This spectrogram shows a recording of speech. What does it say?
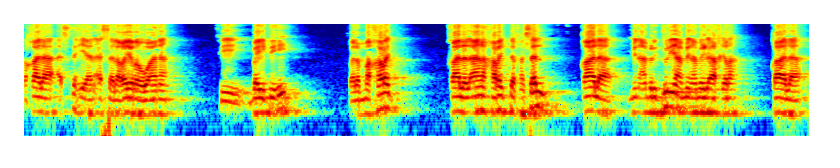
فقال أستحي أن أسأل غيره وأنا في بيته. فلما خرج قال الآن خرجت فسل قال من أمر الدنيا من أمر الآخرة؟ قال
